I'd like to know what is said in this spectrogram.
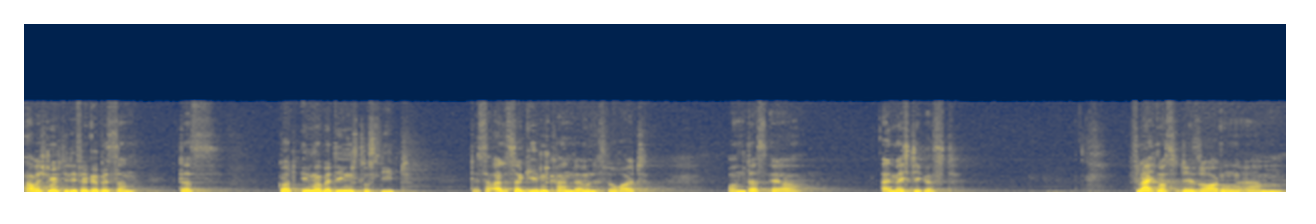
aber ich möchte dir vergewissern, dass Gott immer bedingungslos liebt, dass er alles vergeben kann, wenn man es bereut und dass er allmächtig ist. Vielleicht machst du dir Sorgen, ähm,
